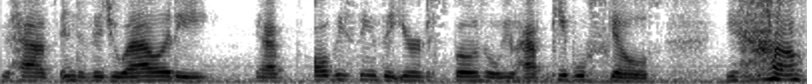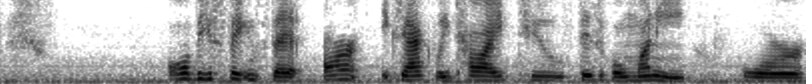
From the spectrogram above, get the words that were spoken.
You have individuality. You have all these things at your disposal. You have people skills. You have all these things that aren't exactly tied to physical money or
